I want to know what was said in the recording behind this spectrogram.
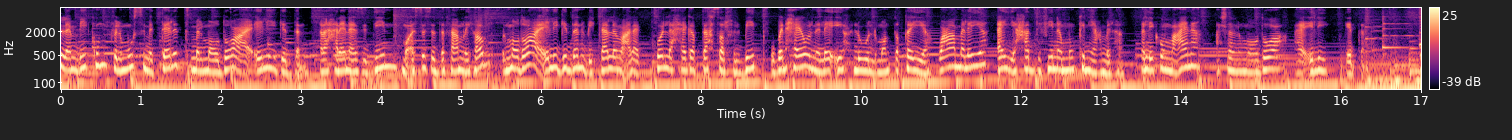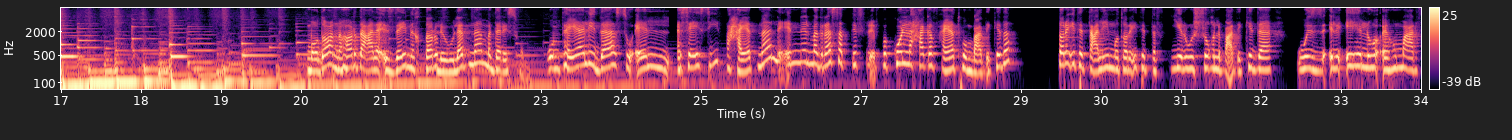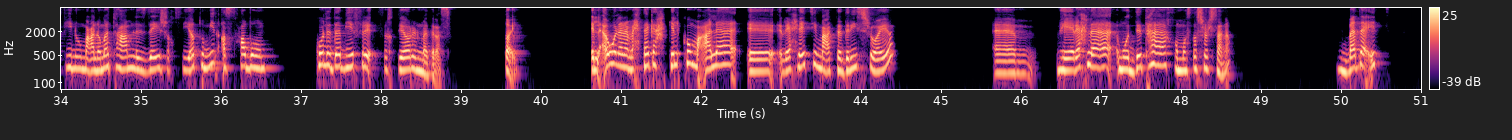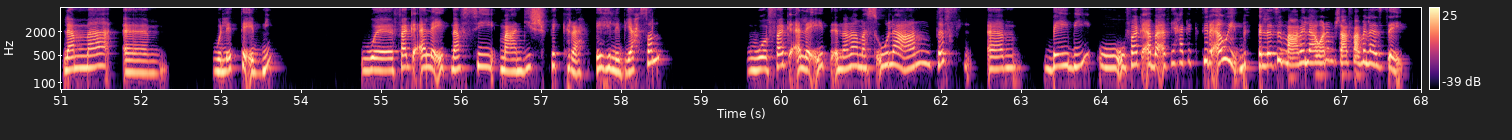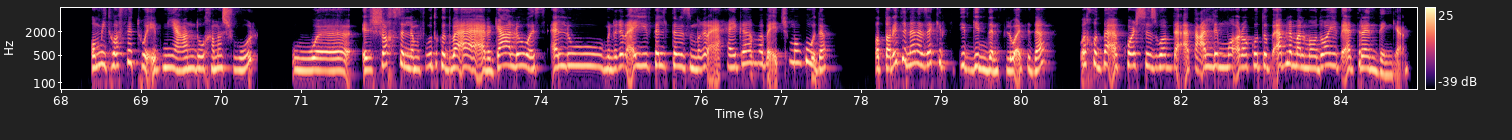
أهلا بيكم في الموسم الثالث من الموضوع عائلي جدا. أنا حنان عز الدين مؤسسة The Family Hub الموضوع عائلي جدا بيتكلم على كل حاجة بتحصل في البيت وبنحاول نلاقي حلول منطقية وعملية أي حد فينا ممكن يعملها. خليكم معانا عشان الموضوع عائلي جدا. موضوع النهارده على إزاي نختار لاولادنا مدارسهم. ومتهيألي ده سؤال أساسي في حياتنا لأن المدرسة بتفرق في كل حاجة في حياتهم بعد كده. طريقة التعليم وطريقة التفكير والشغل بعد كده وز... إيه اللي هم عارفينه معلوماتها عاملة إزاي شخصياتهم مين أصحابهم كل ده بيفرق في اختيار المدرسة. طيب الأول أنا محتاجة أحكي لكم على رحلتي مع التدريس شوية. هي رحلة مدتها 15 سنة. بدأت لما ولدت ابني وفجأة لقيت نفسي ما عنديش فكرة إيه اللي بيحصل وفجأة لقيت إن أنا مسؤولة عن طفل بيبي وفجأة بقى في حاجة كتير قوي لازم أعملها وأنا مش عارفة أعملها إزاي. أمي توفت وابني عنده خمس شهور والشخص اللي المفروض كنت بقى أرجع له وأسأله من غير أي فلترز من غير أي حاجة ما بقتش موجودة. فاضطريت إن أنا أذاكر كتير جدا في الوقت ده وآخد بقى كورسز وأبدأ أتعلم وأقرأ كتب قبل ما الموضوع يبقى trending يعني.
